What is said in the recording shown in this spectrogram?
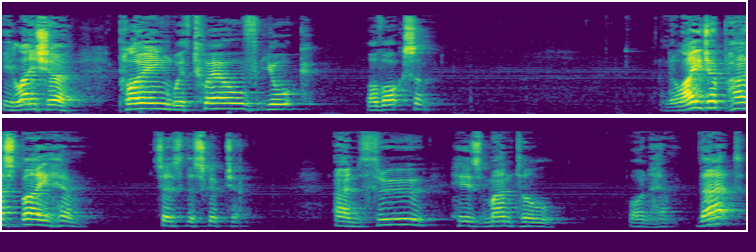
Elisha ploughing with twelve yoke of oxen. And Elijah passed by him, says the scripture, and threw his mantle on him. That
